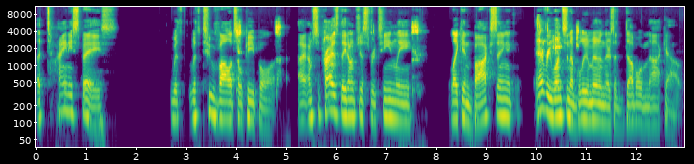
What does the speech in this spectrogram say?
a tiny space with with two volatile people I, i'm surprised they don't just routinely like in boxing every once in a blue moon there's a double knockout.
